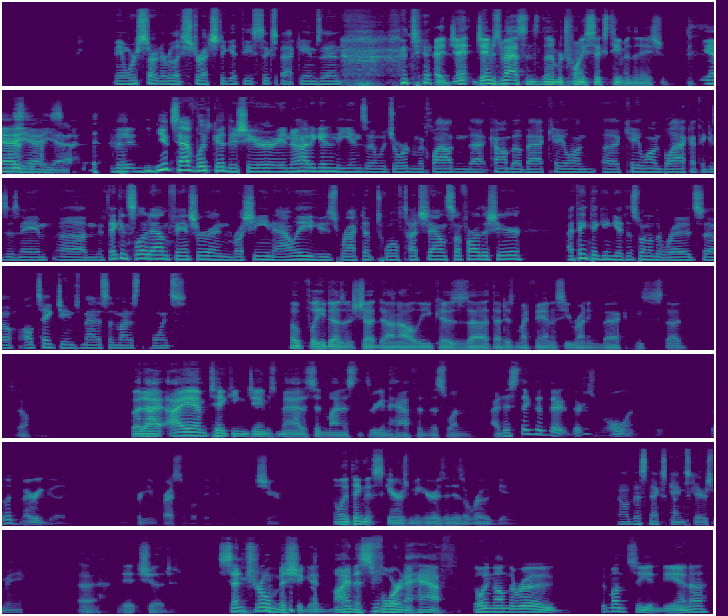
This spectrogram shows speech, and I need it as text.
man, we're starting to really stretch to get these six pack games in. hey, J- James Madison's the number 26 team in the nation. yeah, yeah, yeah. The, the, Dukes have looked good this year and know how to get in the end zone with Jordan McCloud and that combo back, Kaelon, uh, Kaelon Black, I think is his name. Um, if they can slow down Fancher and Rasheen Ali, who's racked up 12 touchdowns so far this year, I think they can get this one on the road. So I'll take James Madison minus the points. Hopefully he doesn't shut down Ali because uh, that is my fantasy running back and he's a stud. So but I, I am taking James Madison minus the three and a half in this one. I just think that they're they're just rolling. They look very good. Been pretty impressive what they've been doing this year. The only thing that scares me here is it is a road game. Oh, this next game scares me. Uh, it should. Central Michigan minus four and a half going on the road to Muncie, Indiana.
